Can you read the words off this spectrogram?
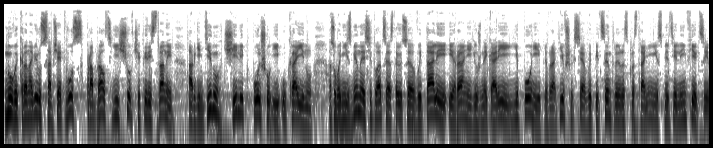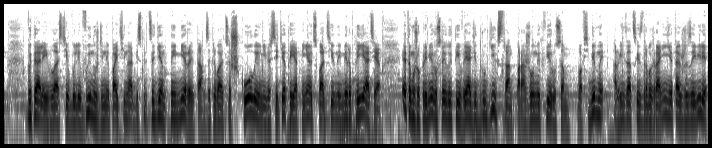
Новый коронавирус, сообщает ВОЗ, пробрался еще в четыре страны – Аргентину, Чили, Польшу и Украину. Особо неизменная ситуация остается в Италии, Иране, Южной Корее и Японии, превратившихся в эпицентры распространения смертельной инфекции. В Италии власти были вынуждены пойти на беспрецедентные меры. Там закрываются школы, университеты и отменяют спортивные мероприятия. Этому же примеру следует и в ряде других стран, пораженных вирусом. Во Всемирной организации здравоохранения также заявили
